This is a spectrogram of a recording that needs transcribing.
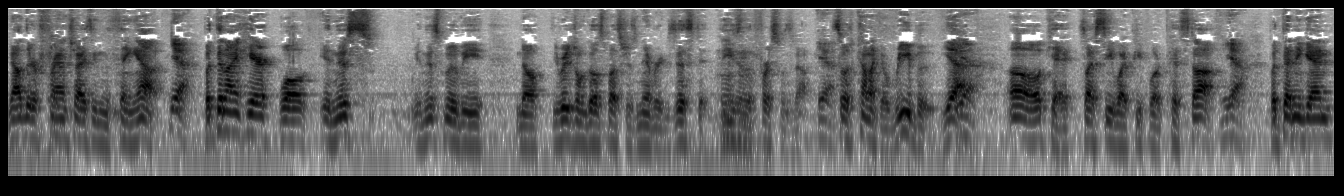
Now they're franchising the thing out. Yeah. But then I hear, well, in this in this movie, no, the original Ghostbusters never existed. These are the mm-hmm. first ones now. Yeah. So it's kind of like a reboot. Yeah. Yeah. Oh, okay. So I see why people are pissed off. Yeah. But then again,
